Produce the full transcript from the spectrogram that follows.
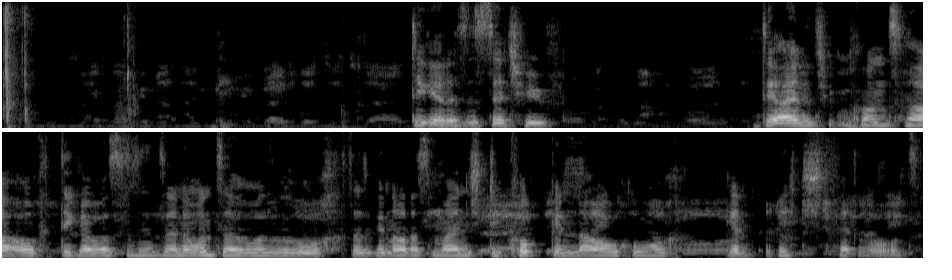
zeig mal, wie man ein Babybelt richtig trägt. Digga, das ist der Typ. Der eine Typ im Kommentar auch, Digga, was ist in seiner Unterhose hoch? Das, genau das meine ich, die guckt genau hoch. Ge richtig fett raus.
